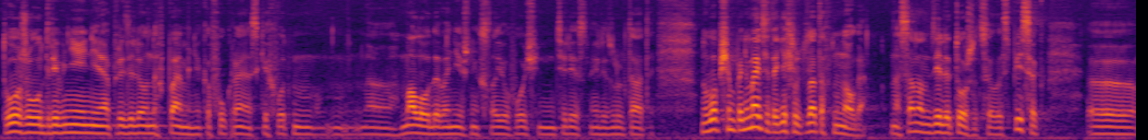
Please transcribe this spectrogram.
тоже удревнение определенных памятников украинских, вот молодого нижних слоев, очень интересные результаты. Ну, в общем, понимаете, таких результатов много. На самом деле тоже целый список. Э,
